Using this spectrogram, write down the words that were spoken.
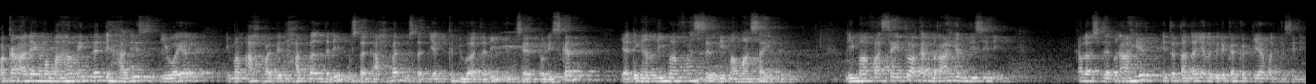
Maka ada yang memahami dan di hadis riwayat Imam Ahmad bin Hanbal tadi, Ustaz Ahmad, Ustaz yang kedua tadi yang saya tuliskan, ya dengan lima fase, lima masa itu. Lima fase itu akan berakhir di sini. Kalau sudah berakhir, itu tandanya lebih dekat ke kiamat ke sini.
